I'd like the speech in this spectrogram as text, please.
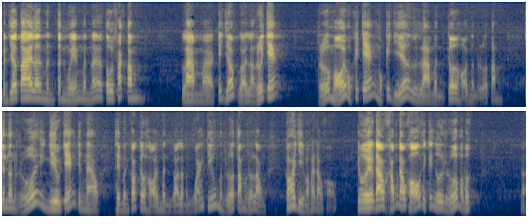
Mình giơ tay lên mình tình nguyện mình nói tôi phát tâm làm à, cái job gọi là rửa chén rửa mỗi một cái chén một cái dĩa là mình cơ hội mình rửa tâm. Cho nên rửa nhiều chén chừng nào thì mình có cơ hội mình gọi là mình quán chiếu mình rửa tâm rửa lòng. Có gì mà phải đau khổ. Cái người đau không đau khổ thì cái người rửa mà bực. Đó,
